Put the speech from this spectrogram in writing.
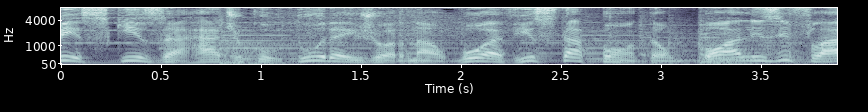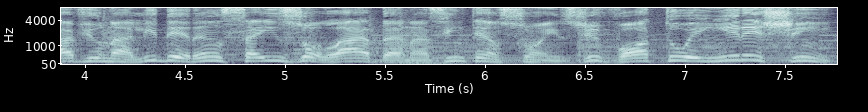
Pesquisa Rádio Cultura e Jornal Boa Vista apontam Polis e Flávio na liderança isolada nas intenções de voto em Erechim.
